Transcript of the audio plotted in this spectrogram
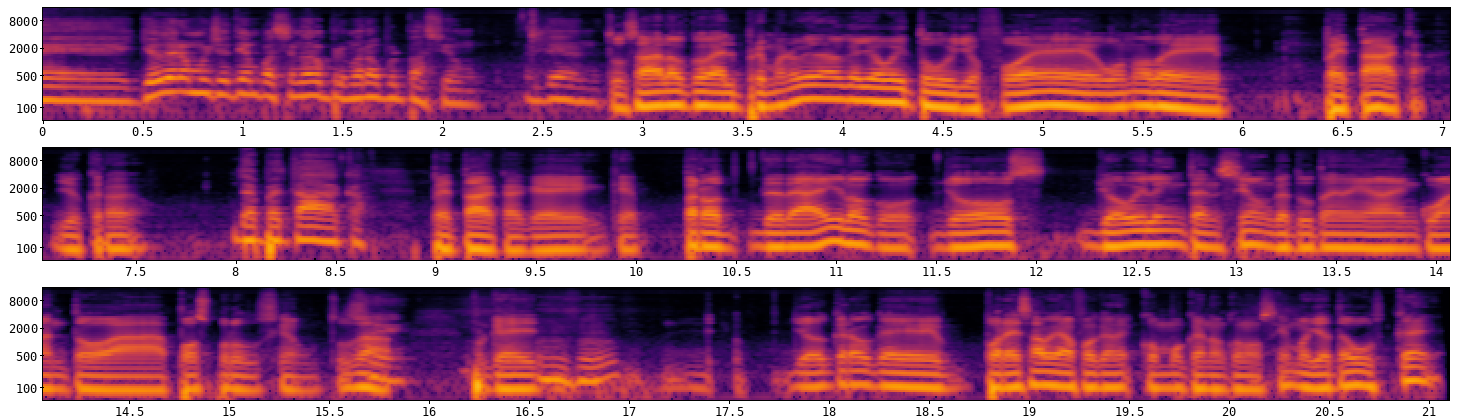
eh, yo duré mucho tiempo haciéndolo primero por pasión, ¿entiendes? Tú sabes lo que el primer video que yo vi tuyo fue uno de Petaca, yo creo. De petaca. Petaca, que, que pero desde ahí, loco, yo, yo vi la intención que tú tenías en cuanto a postproducción, tú sabes. Sí. Porque yo creo que por esa vía fue que- como que nos conocimos. Yo te busqué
